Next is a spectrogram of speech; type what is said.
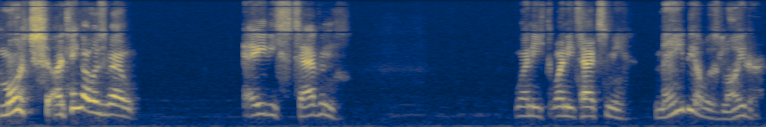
much. I think I was about 87 when he when he texted me. Maybe I was lighter.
